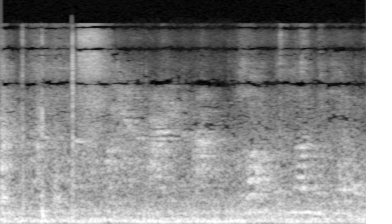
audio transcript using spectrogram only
ましょう。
